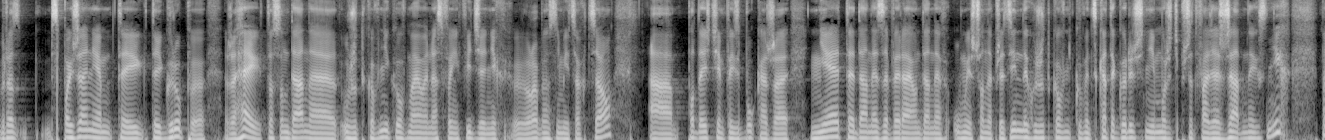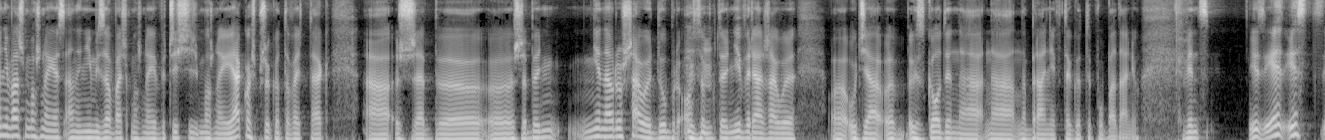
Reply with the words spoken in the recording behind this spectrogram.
roz, spojrzeniem tej, tej grupy, że hej, to są dane użytkowników, mają na swoim feedzie, niech robią z nimi co chcą, a podejściem Facebooka, że nie, te dane zawierają dane umieszczone przez innych użytkowników, więc kategorycznie nie możecie przetwarzać żadnych z nich, ponieważ można je zanonimizować, można je wyczyścić, można je jakoś przygotować tak, żeby, e, żeby nie naruszały dóbr osób, mhm. które nie wyrażały udział, zgody na, na, na branie w tego typu badaniu. Więc jest, jest, jest,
